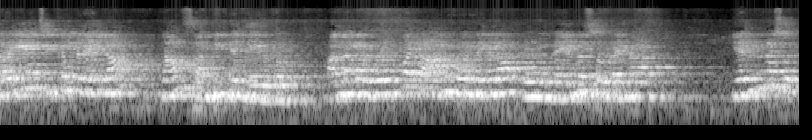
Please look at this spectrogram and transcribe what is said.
நிறைய சிக்கல்களை எல்லாம் நாம் சந்திக்க நேரிடும். அதனால ஒவ்வொரு ஆண் குழந்தைகளும் உங்களுக்கு என்ன சொல்றேன்னா என்ன சொல்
